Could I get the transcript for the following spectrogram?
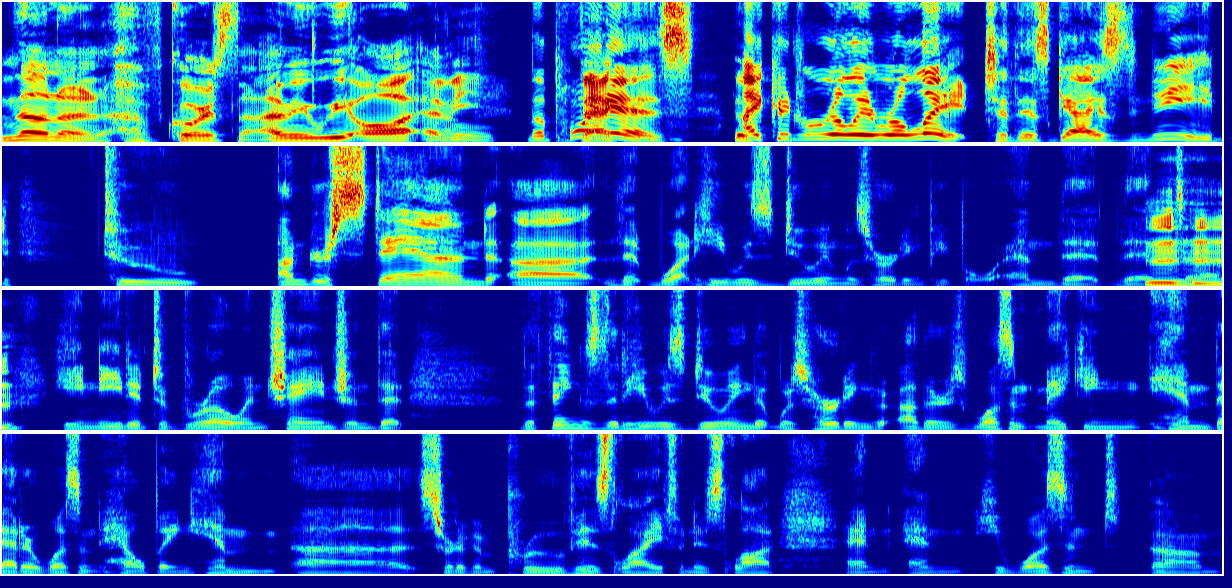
no, no, no. Of course not. I mean, we all. I mean, the point back, is, the, I could really relate to this guy's need to understand uh, that what he was doing was hurting people, and that that uh, mm-hmm. uh, he needed to grow and change, and that the things that he was doing that was hurting others wasn't making him better wasn't helping him uh, sort of improve his life and his lot and and he wasn't um,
